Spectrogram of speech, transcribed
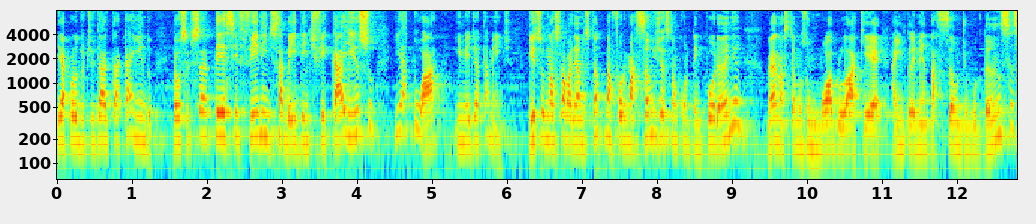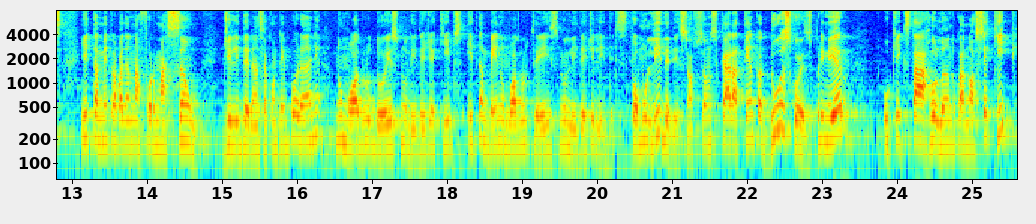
e a produtividade está caindo. Então, você precisa ter esse feeling de saber identificar isso e atuar imediatamente. Isso nós trabalhamos tanto na formação em gestão contemporânea, né? nós temos um módulo lá que é a implementação de mudanças e também trabalhando na formação de liderança contemporânea, no módulo 2 no líder de equipes e também no módulo 3 no líder de líderes. Como líderes, nós precisamos ficar atento a duas coisas. Primeiro, o que está rolando com a nossa equipe,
